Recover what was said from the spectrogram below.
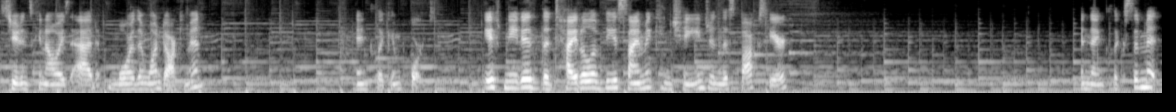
students can always add more than one document and click Import. If needed, the title of the assignment can change in this box here, and then click Submit.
